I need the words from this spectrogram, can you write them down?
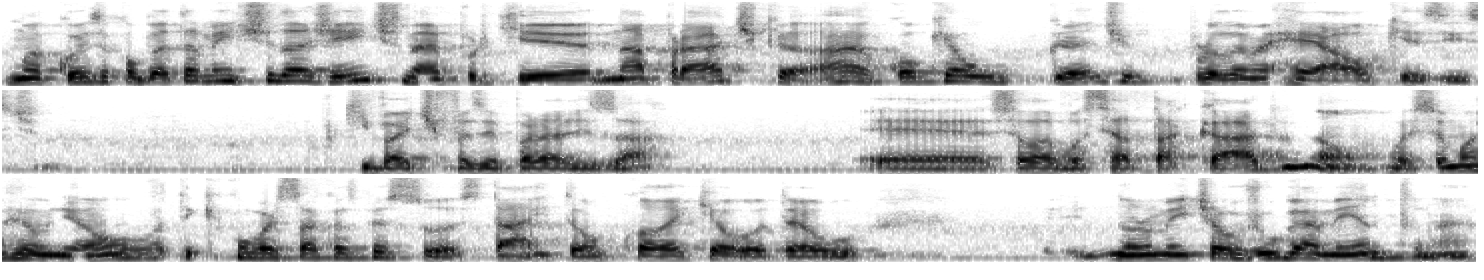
uma coisa completamente da gente, né? Porque na prática, ah, qual que é o grande problema real que existe, né? que vai te fazer paralisar? É, sei lá, você é atacado? Não, vai ser uma reunião, vou ter que conversar com as pessoas. Tá, então qual é que é o outro? É o normalmente é o julgamento, né?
